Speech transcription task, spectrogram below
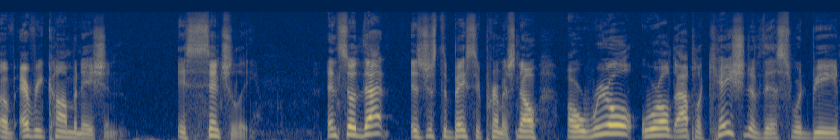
of every combination, essentially. And so that is just the basic premise. Now, a real world application of this would be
